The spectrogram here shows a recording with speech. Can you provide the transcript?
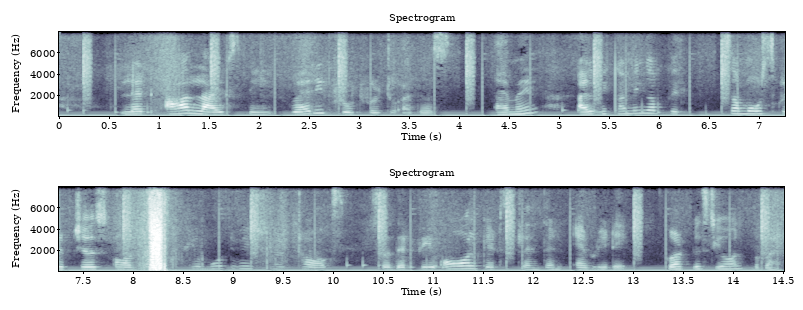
let our lives be very fruitful to others. Amen. I'll be coming up with some more scriptures or a few motivational talks so that we all get strengthened every day. God bless you all. Bye bye.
